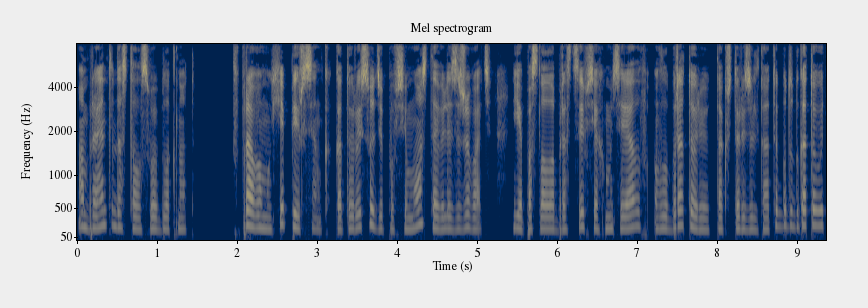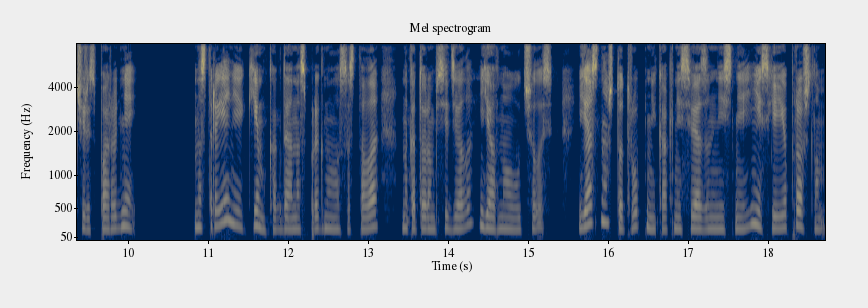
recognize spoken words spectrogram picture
а Брайант достал свой блокнот. В правом ухе пирсинг, который, судя по всему, оставили заживать. Я послал образцы всех материалов в лабораторию, так что результаты будут готовы через пару дней. Настроение Ким, когда она спрыгнула со стола, на котором сидела, явно улучшилось. Ясно, что труп никак не связан ни с ней, ни с ее прошлым.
